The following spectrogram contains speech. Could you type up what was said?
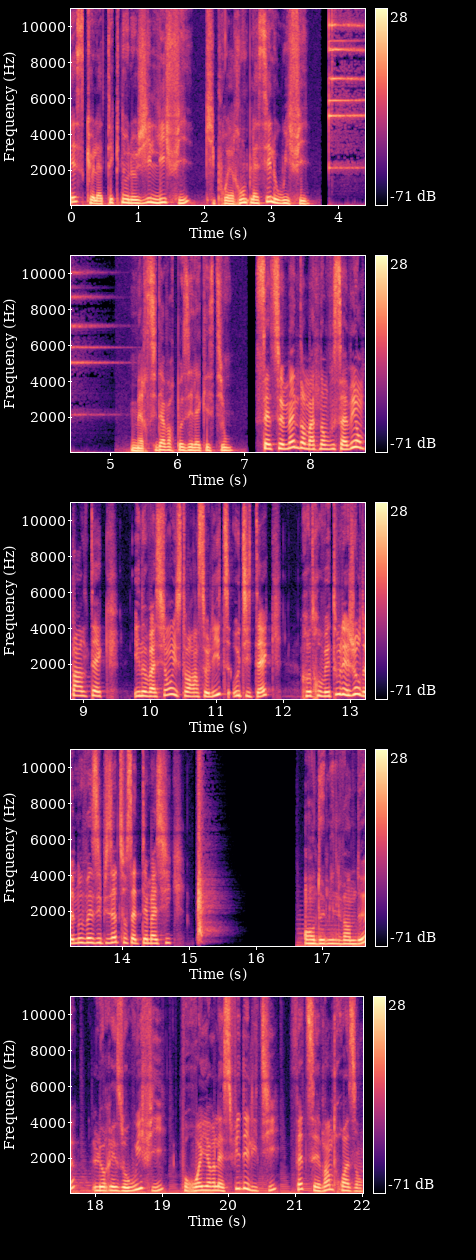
Qu'est-ce que la technologie Li-Fi qui pourrait remplacer le Wi-Fi? Merci d'avoir posé la question. Cette semaine, dans Maintenant vous savez, on parle tech. Innovation, histoire insolite, outils tech. Retrouvez tous les jours de nouveaux épisodes sur cette thématique. En 2022, le réseau Wi-Fi pour Wireless Fidelity fête ses 23 ans.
